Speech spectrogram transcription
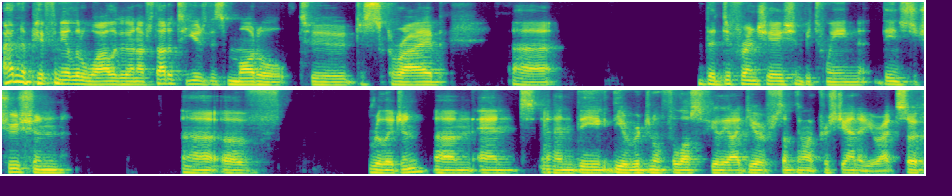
I had an epiphany a little while ago, and I've started to use this model to describe uh, the differentiation between the institution uh, of religion um, and and the the original philosophy or the idea of something like Christianity, right? So,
